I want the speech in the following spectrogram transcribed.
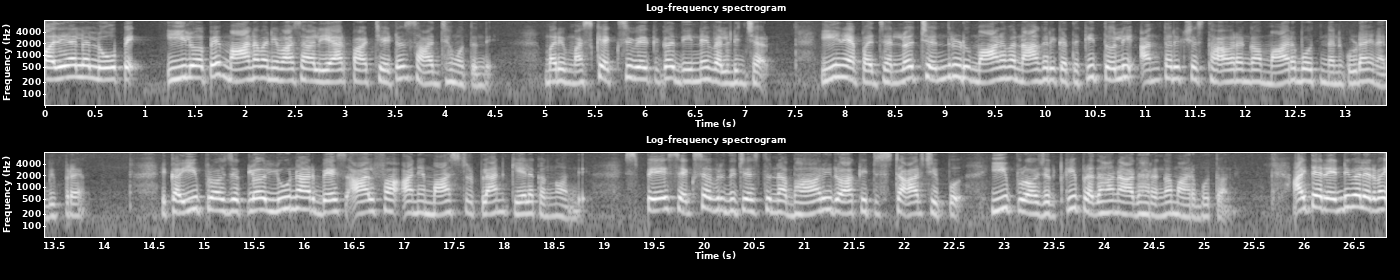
పదేళ్ళ లోపే ఈలోపే మానవ నివాసాలు ఏర్పాటు చేయటం సాధ్యమవుతుంది. మరి మస్క్ ఎక్సివేక్గా దీన్నే వెల్లడించారు. ఈ నేపథ్యంలో చంద్రుడు మానవ నాగరికతకి తొలి అంతరిక్ష స్థావరంగా మారబోతుందని కూడా ఆయన అభిప్రాయం. ఇక ఈ ప్రాజెక్టులో లూనార్ బేస్ ఆల్ఫా అనే మాస్టర్ ప్లాన్ కీలకంగా ఉంది. స్పేస్ ఎక్స్ అభివృద్ధి చేస్తున్న భారీ రాకెట్ స్టార్ చిప్ ఈ ప్రాజెక్ట్కి ప్రధాన ఆధారంగా మారబోతోంది. అయితే రెండు వేల ఇరవై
